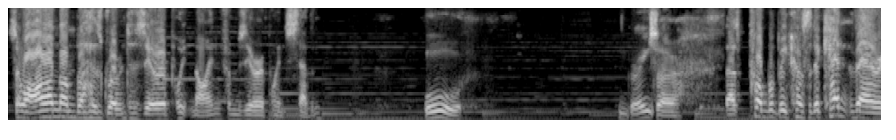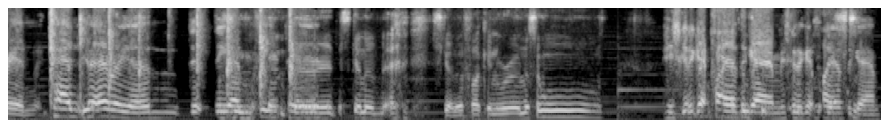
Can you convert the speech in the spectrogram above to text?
So our number has grown to 0.9 from 0.7. Ooh. Great. So that's probably because of the Kent variant. Kent Yeah. variant, the, the MVP. It's gonna, it's gonna fucking ruin us all. He's going to get player of the game. He's going to get player of the game.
